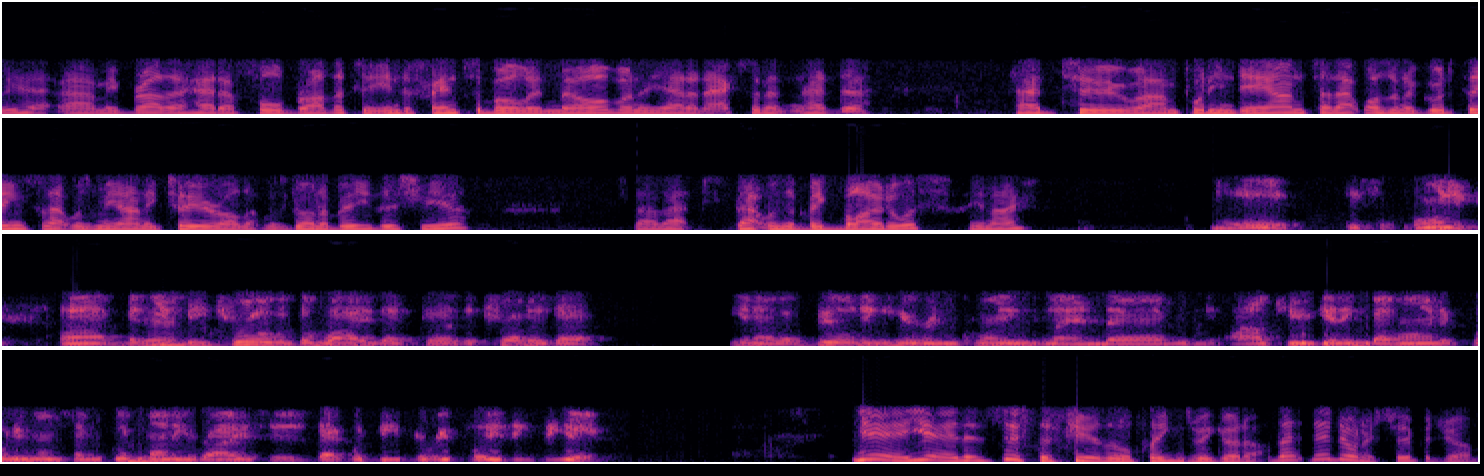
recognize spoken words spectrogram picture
we ha- uh, my brother had a full brother to indefensible in Melbourne. He had an accident and had to had to um, put him down, so that wasn't a good thing. So that was my only two-year-old that was going to be this year. So that that was a big blow to us, you know. Yeah, disappointing. Uh, but Yeah. you'd be thrilled with the way that uh, the Trotters are, you know, are building here in Queensland. Um, RQ getting behind it, putting on some good money races. That would be very pleasing for you. Yeah, yeah. There's just a few little things we got. They- They're doing a super job,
